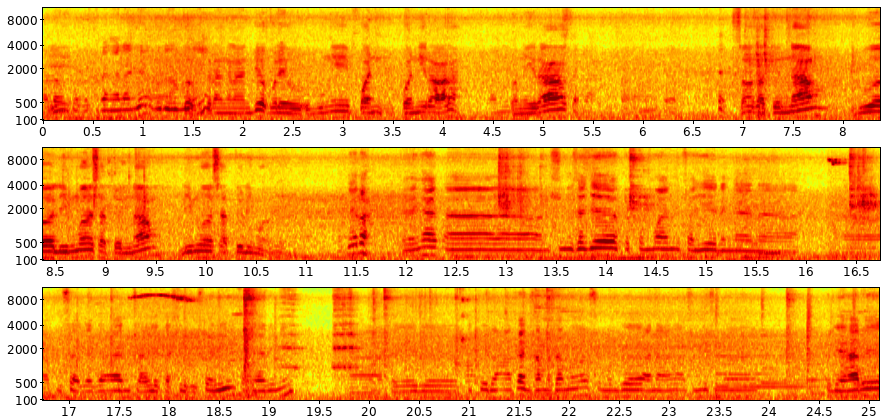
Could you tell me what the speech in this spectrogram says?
Kalau Jadi, untuk keterangan aja boleh untuk hubungi. keterangan lanjut boleh hubungi Puan Puan Nira lah. Puan Nira 016 2516 515. Okey dah. Saya ingat uh, di sini saja pertemuan saya dengan uh, Pusat Jagaan Cahaya Kasih Lestari pada hari ini. Uh, saya kita doakan sama-sama semoga anak-anak sini semua pelihara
